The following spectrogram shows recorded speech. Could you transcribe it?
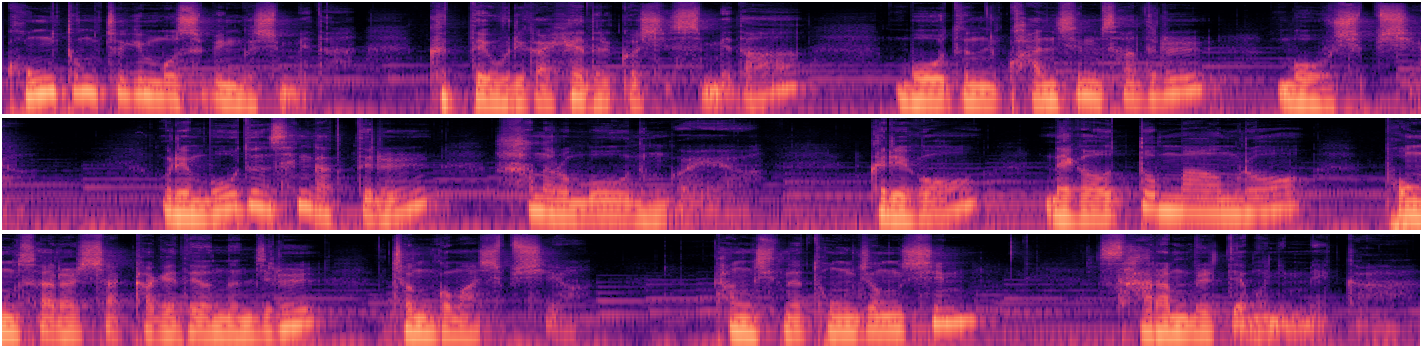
공통적인 모습인 것입니다. 그때 우리가 해야 될 것이 있습니다. 모든 관심사들을 모으십시오. 우리의 모든 생각들을 하나로 모으는 거예요. 그리고 내가 어떤 마음으로 봉사를 시작하게 되었는지를 점검하십시오. 당신의 동정심 사람들 때문입니까?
